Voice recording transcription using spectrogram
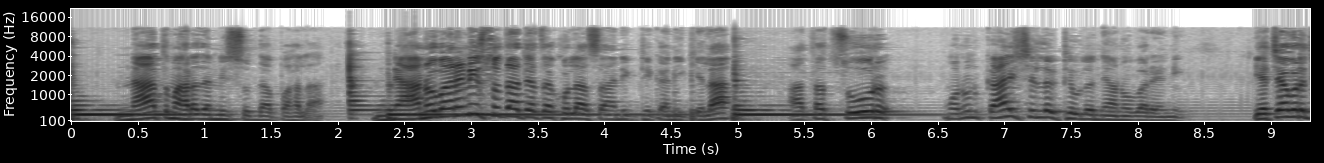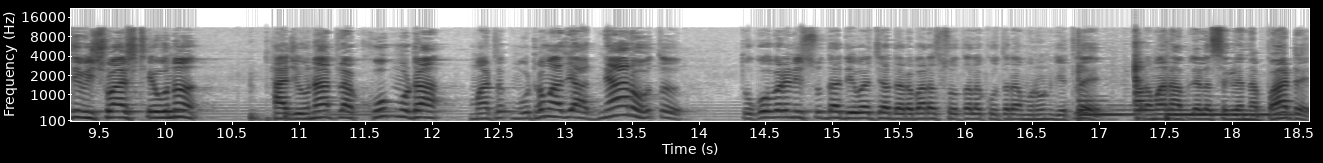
नाथ महाराजांनी सुद्धा पाहला ज्ञानोबारांनी सुद्धा त्याचा खुलासा अनेक ठिकाणी केला. आता चोर म्हणून काय शिल्लक ठेवलं ज्ञानोबारांनी याच्यावरती विश्वास ठेवणं हा जीवनातला खूप मोठा मोठं माझे अज्ञान होतं. तुकोबरांनी सुद्धा देवाच्या दरबारात स्वतःला कुत्रा म्हणून घेतलंय. प्रमाण आपल्याला सगळ्यांना पाठ आहे.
